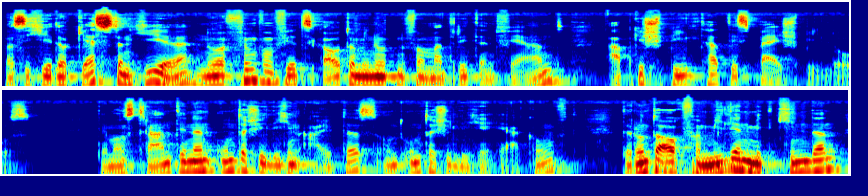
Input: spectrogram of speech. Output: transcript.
Was sich jedoch gestern hier, nur 45 Autominuten von Madrid entfernt, abgespielt hat, ist beispiellos. Demonstrantinnen unterschiedlichen Alters und unterschiedlicher Herkunft, darunter auch Familien mit Kindern,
